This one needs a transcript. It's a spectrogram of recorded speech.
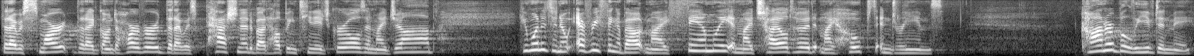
that I was smart, that I'd gone to Harvard, that I was passionate about helping teenage girls and my job. He wanted to know everything about my family and my childhood, my hopes and dreams. Connor believed in me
